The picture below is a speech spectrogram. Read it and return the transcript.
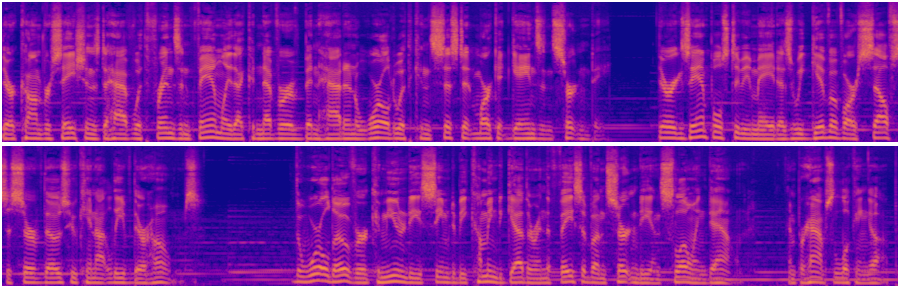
There are conversations to have with friends and family that could never have been had in a world with consistent market gains and certainty. There are examples to be made as we give of ourselves to serve those who cannot leave their homes. The world over, communities seem to be coming together in the face of uncertainty and slowing down, and perhaps looking up.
